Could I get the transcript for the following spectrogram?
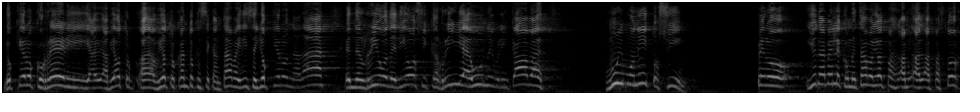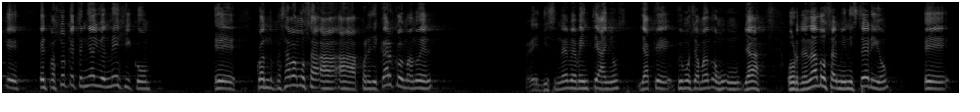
yo quiero correr y había otro, había otro canto que se cantaba y dice, yo quiero nadar en el río de Dios y corría uno y brincaba. Muy bonito, sí. Pero y una vez le comentaba yo al, pastor que el pastor que tenía yo en México, eh, cuando empezábamos a, predicar con Manuel, 19, eh, 20 años, ya que fuimos llamados, ya ordenados al ministerio, eh,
